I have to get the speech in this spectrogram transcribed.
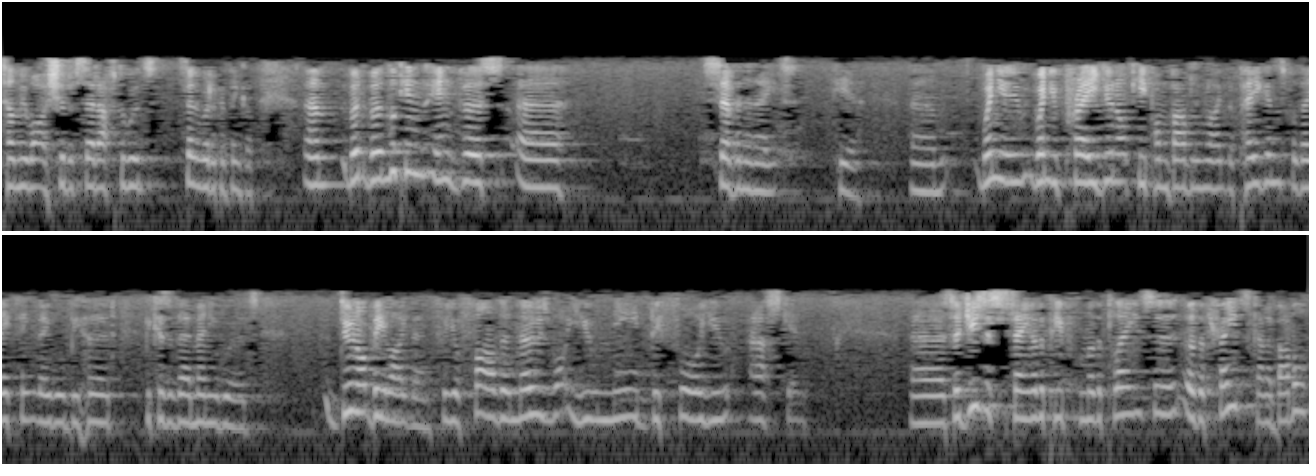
tell me what I should have said afterwards. It's the only word I can think of. Um, but, but look in, in verse uh, 7 and 8 here. Um, when, you, when you pray, do not keep on babbling like the pagans, for they think they will be heard because of their many words. Do not be like them, for your Father knows what you need before you ask Him. Uh, so Jesus is saying other people from other places, uh, other faiths kind of babble,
